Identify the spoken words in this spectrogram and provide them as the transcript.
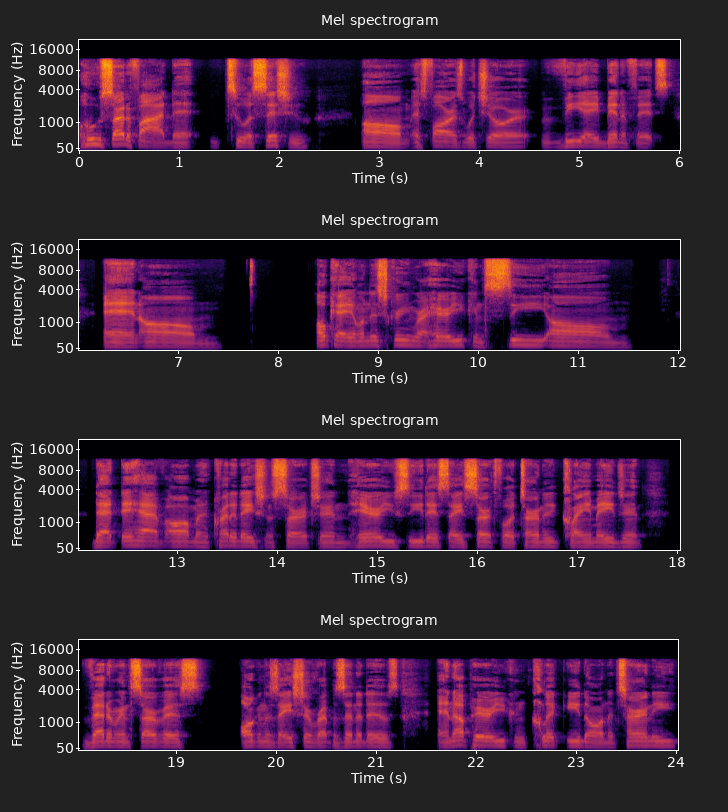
who certified that to assist you um as far as with your VA benefits and um okay on this screen right here you can see um that they have um an accreditation search and here you see they say search for attorney claim agent veteran service organization representatives. And up here, you can click either on attorney,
